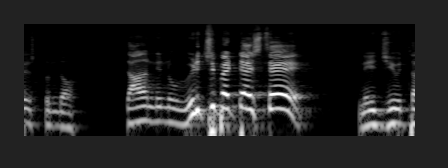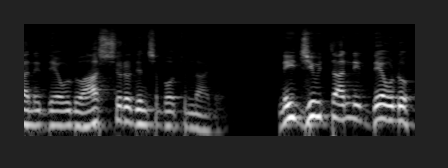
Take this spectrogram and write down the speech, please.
చేస్తుందో దాన్ని నువ్వు విడిచిపెట్టేస్తే నీ జీవితాన్ని దేవుడు ఆశీర్వదించబోతున్నాడు. నీ జీవితాన్ని దేవుడు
